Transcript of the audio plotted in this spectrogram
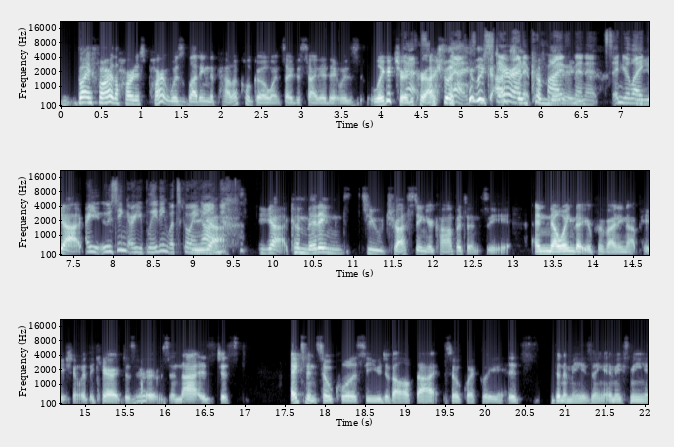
by far the hardest part was letting the pedicle go once I decided it was ligature yes, correct. Yes, like, you stare at it for five minutes and you're like, yeah. are you oozing? Are you bleeding? What's going yeah. on? yeah, committing to trusting your competency and knowing that you're providing that patient with the care it deserves. And that is just it's been so cool to see you develop that so quickly. It's been amazing. It makes me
